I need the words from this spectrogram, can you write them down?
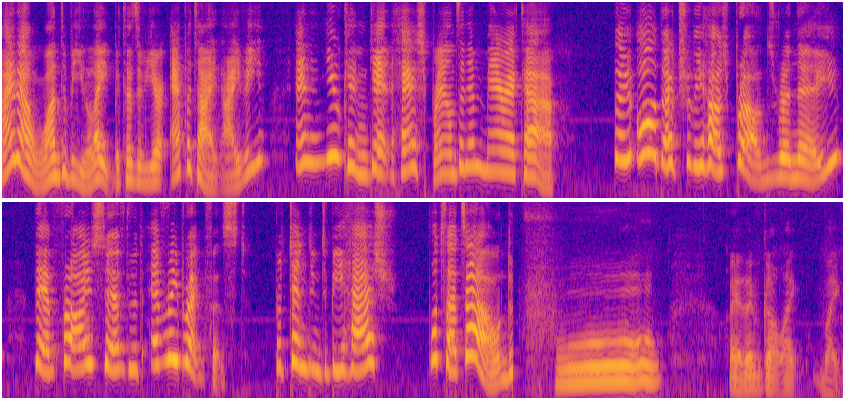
I don't want to be late because of your appetite, Ivy. And you can get hash browns in America. They aren't actually hash browns, Renee. They're fries served with every breakfast. Pretending to be hash? What's that sound? Ooh. Wait, they've got like like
